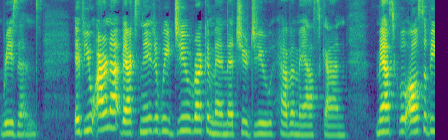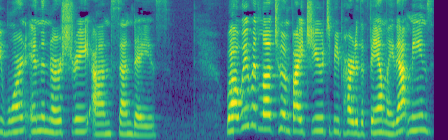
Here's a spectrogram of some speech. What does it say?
reasons. If you are not vaccinated, we do recommend that you do have a mask on. Mask will also be worn in the nursery on Sundays. Well, we would love to invite you to be part of the family. That means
